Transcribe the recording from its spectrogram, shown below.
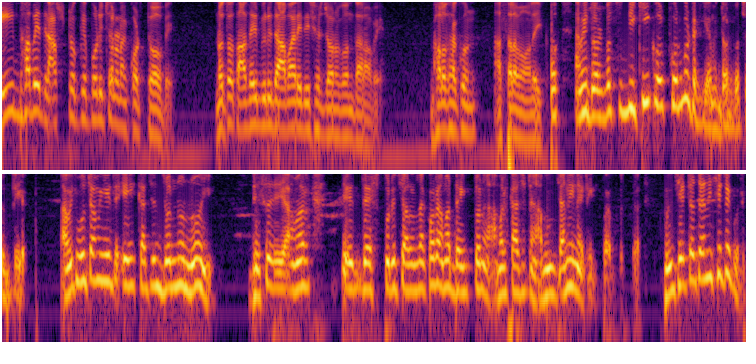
এইভাবে রাষ্ট্রকে পরিচালনা করতে হবে। নয়তো তাদের বিরুদ্ধে আবার এই দেশের জনগণ দাঁড়াবে। ভালো থাকুন আসসালামু আলাইকুম। আমি দশ বছর দিয়ে কি কর- করবোটা কি আমি দশ বছর দিয়ে? আমি তো বলছি আমি এই কাজের জন্য নই। দেশে আমার দেশ পরিচালনা করা আমার দায়িত্ব না আমার কাজ না আমি জানি না ঠিক আমি যেটা জানি সেটা করি।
